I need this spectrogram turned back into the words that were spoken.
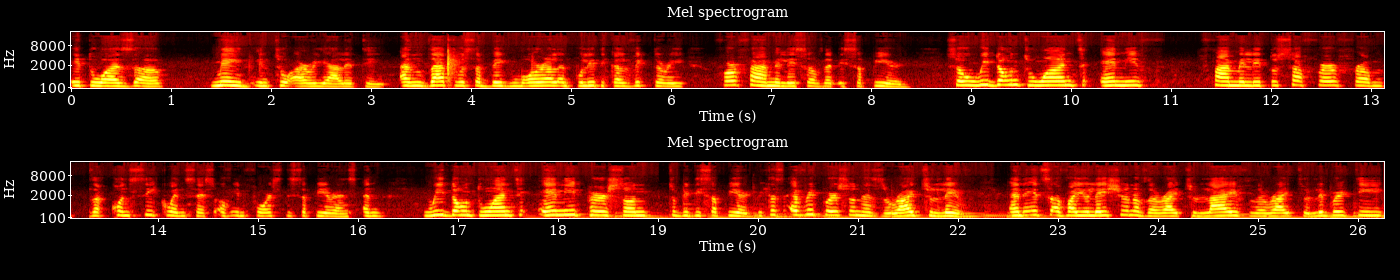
it was uh, made into a reality. And that was a big moral and political victory for families of the disappeared. So we don't want any family to suffer from the consequences of enforced disappearance. And we don't want any person to be disappeared because every person has the right to live and it's a violation of the right to life, the right to liberty,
